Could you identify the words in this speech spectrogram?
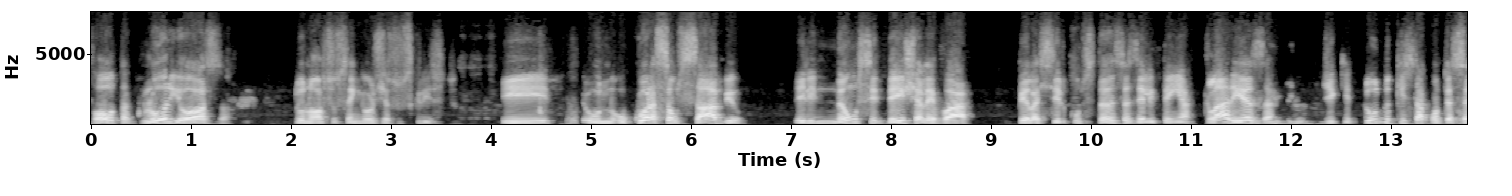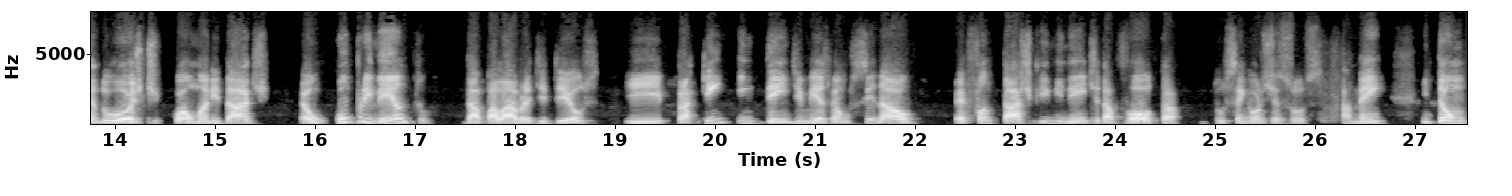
volta gloriosa do nosso Senhor Jesus Cristo. E o, o coração sábio, ele não se deixa levar pelas circunstâncias, ele tem a clareza de que tudo que está acontecendo hoje com a humanidade é um cumprimento da palavra de Deus e para quem entende mesmo é um sinal é fantástico iminente da volta do Senhor Jesus. Amém? Então,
